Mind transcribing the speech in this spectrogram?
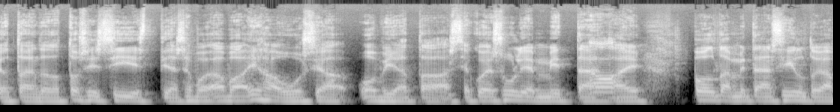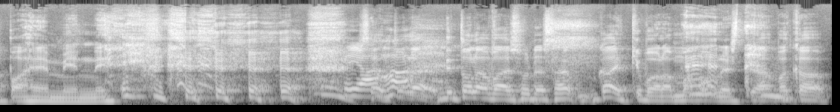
jotain tota, tosi siistiä. Se voi avaa ihan uusia ovia taas. Ja kun ei sulje mitään oh. tai polta mitään siltoja pahemmin, niin, se tule, niin tulevaisuudessa kaikki voi olla mahdollista. Ja vaikka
